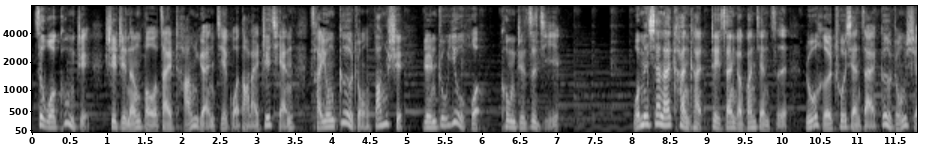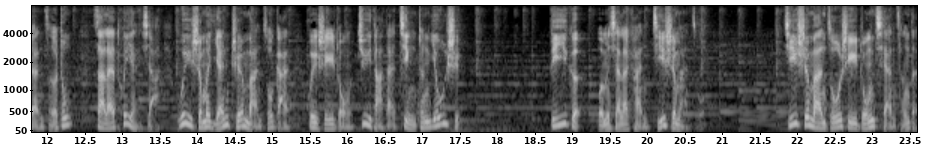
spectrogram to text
自我控制是指能否在长远结果到来之前，采用各种方式忍住诱惑，控制自己。我们先来看看这三个关键词如何出现在各种选择中，再来推演下为什么延迟满足感会是一种巨大的竞争优势。第一个，我们先来看及时满足。及时满足是一种浅层的、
